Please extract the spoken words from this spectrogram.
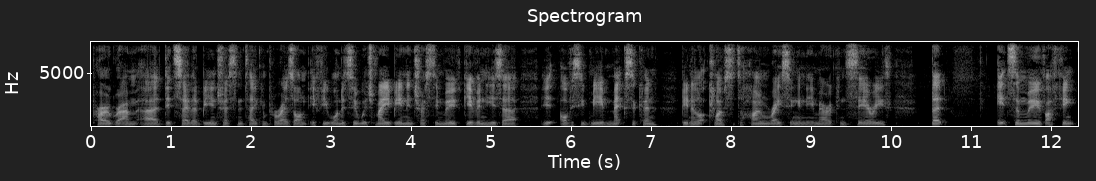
program uh, did say they'd be interested in taking Perez on if he wanted to, which may be an interesting move given his uh, obviously being Mexican, being a lot closer to home, racing in the American series. But it's a move I think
